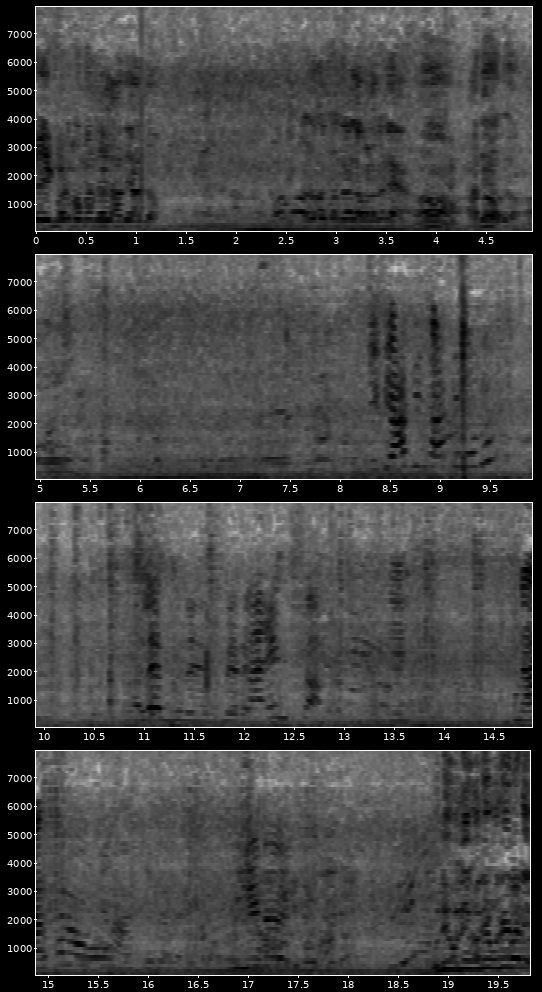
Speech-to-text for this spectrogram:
ಅದೇ ಈಗ ನೋಡ್ಕೊಂಬಂದ್ರಲ್ಲ ಅದೇ ಅದು. ಒಳಗಡೆ? ಹುಲಿ ಹುಲಿ ಹುಲಿ ಹುಲಿ ನೋಡಿ.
